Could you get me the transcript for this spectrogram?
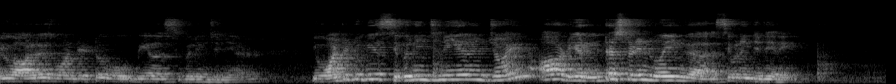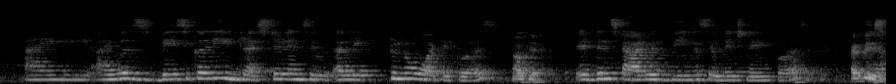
you always wanted to be a civil engineer. You wanted to be a civil engineer and joined or you're interested in knowing uh, civil engineering was basically interested in civil, uh, like to know what it was. okay It didn't start with being a civil engineering first. at least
